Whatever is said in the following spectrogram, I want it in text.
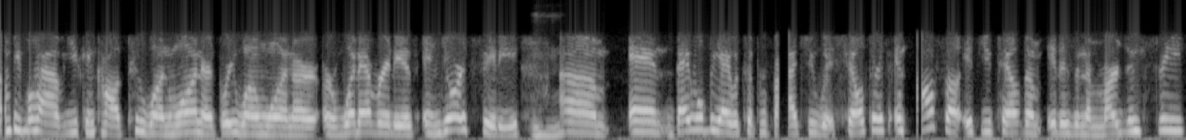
some people have, you can call 211 or 311 or, or whatever it is in your city. Um, and they will be able to provide you with shelters. And also, if you tell them it is an emergency,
